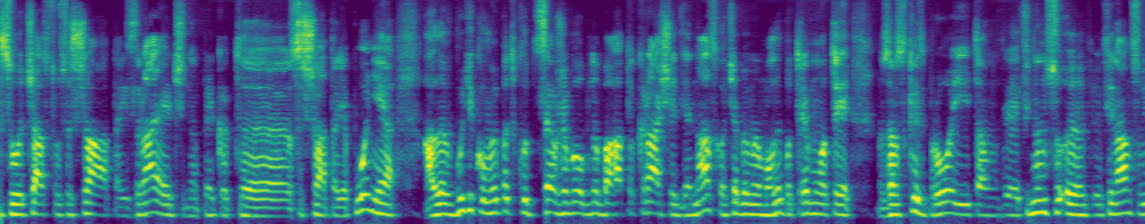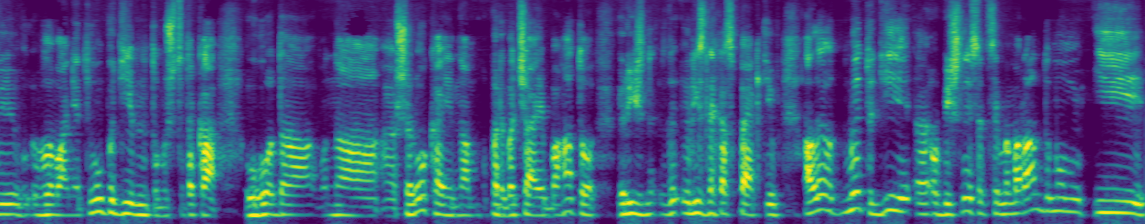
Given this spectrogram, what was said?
свого часу США та Ізраїль, чи, наприклад, е, США та Японія. Але в будь-якому випадку це вже було б набагато краще для нас, хоча б ми могли б отримувати зразки зброї, там е, фінансу е, фінансові вливання, тому подібне, тому що це така угода, вона широка і нам передбачає багато різних різних аспектів. Але от ми тоді обійшлися цим меморандумом, і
